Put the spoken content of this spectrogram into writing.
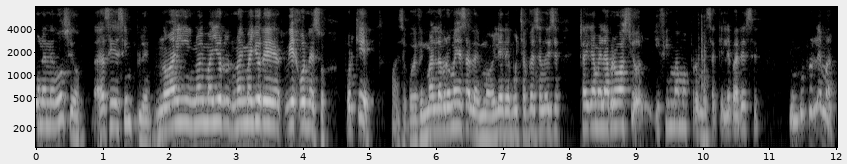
Un negocio, así de simple. No hay, no hay mayor, no hay mayor riesgo en eso. ¿Por qué? se puede firmar la promesa, la inmobiliaria muchas veces nos dice, tráigame la aprobación y firmamos promesa. ¿Qué le parece? Ningún problema.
